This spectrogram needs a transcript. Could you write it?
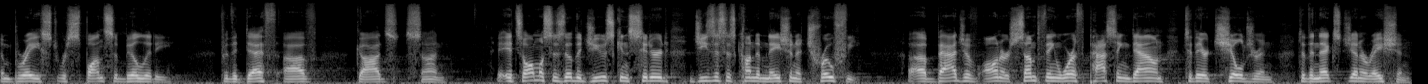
embraced responsibility for the death of God's Son. It's almost as though the Jews considered Jesus' condemnation a trophy, a badge of honor, something worth passing down to their children, to the next generation.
